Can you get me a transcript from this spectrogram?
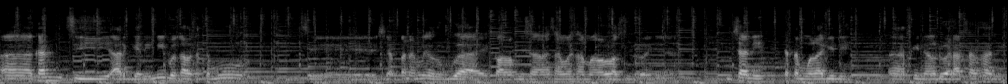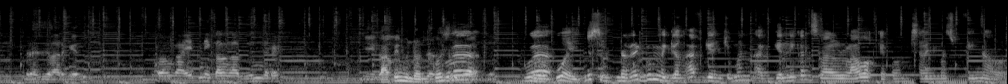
eh, kan si Argen ini bakal ketemu si siapa namanya Uruguay. Kalau misalnya sama-sama lolos keduanya, bisa nih ketemu lagi nih eh, final dua raksasa nih Brazil Argen. Kalau nggak ini kalau nggak blunder ya. Iya, Tapi menurut juga. gue Uruguay gue sebenarnya gue megang Afgan cuman Afgan ini kan selalu lawak ya kalau misalnya masuk final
